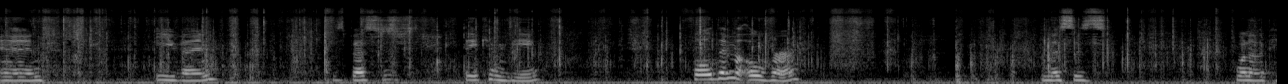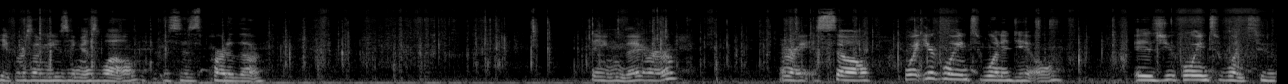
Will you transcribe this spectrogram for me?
and even as best as they can be. Fold them over. And this is one of the papers I'm using as well. This is part of the thing there. All right, so what you're going to want to do is you're going to want to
